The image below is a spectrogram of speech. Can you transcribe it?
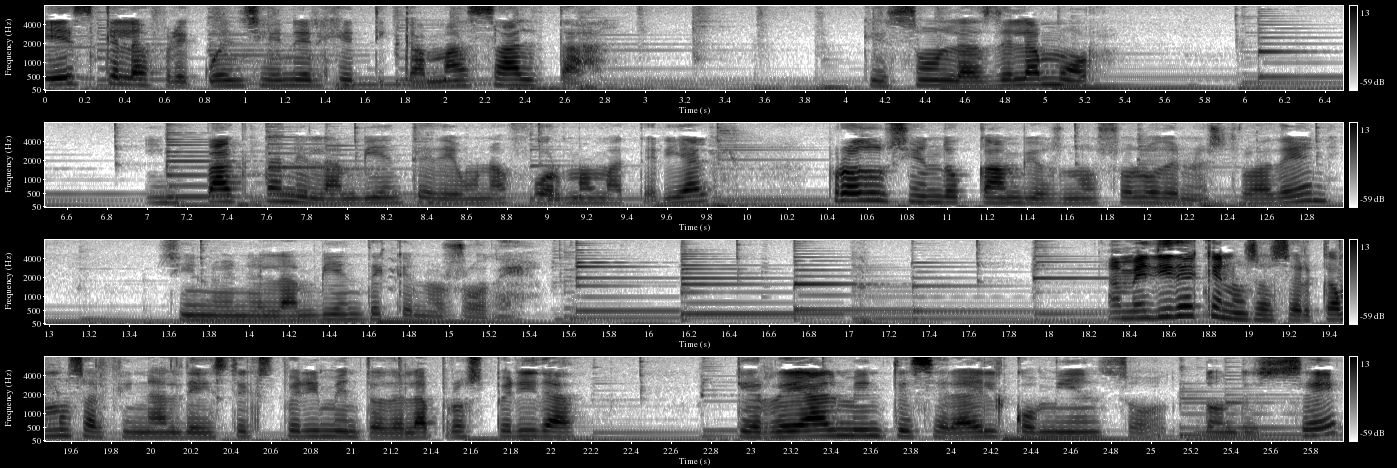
Es que la frecuencia energética más alta, que son las del amor, impactan el ambiente de una forma material, produciendo cambios no solo de nuestro ADN, sino en el ambiente que nos rodea. A medida que nos acercamos al final de este experimento de la prosperidad, que realmente será el comienzo donde sé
